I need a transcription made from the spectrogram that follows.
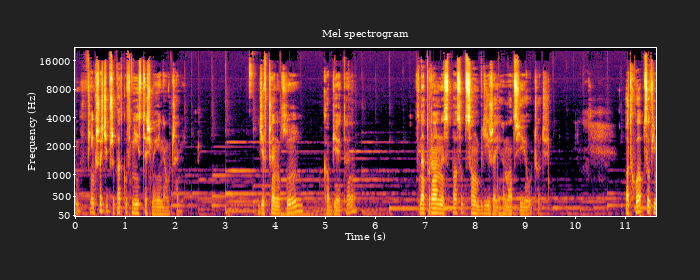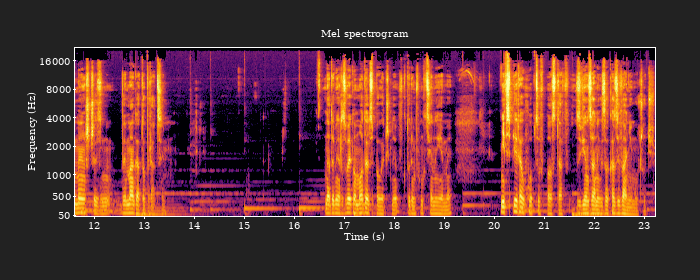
W większości przypadków nie jesteśmy jej nauczeni. Dziewczynki, kobiety w naturalny sposób są bliżej emocji i uczuć. Od chłopców i mężczyzn wymaga to pracy. Na domiar złego model społeczny, w którym funkcjonujemy, nie wspierał chłopców postaw związanych z okazywaniem uczuć.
